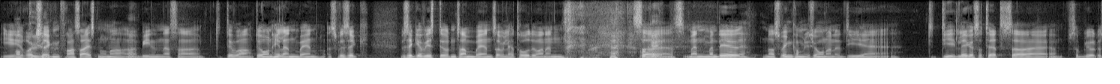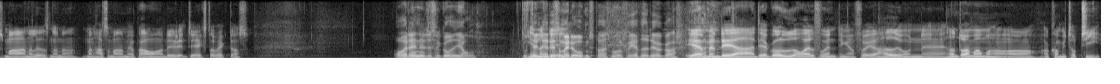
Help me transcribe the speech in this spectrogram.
i Opbygget. rygsækken fra 1600 ja. bilen. Altså, det var, det var en helt anden bane. Altså, hvis ikke, hvis ikke jeg vidste, det var den samme bane, så ville jeg have troet, det var en anden. så, okay. men, men det, når svingkombinationerne, de, øh, de, de ligger så tæt, så, øh, så bliver det så meget anderledes, når man har så meget mere power, og det, det er ekstra vægt også. Og hvordan er det så gået i år? Du stiller Jamen, det, det som et åbent spørgsmål, for jeg ved det jo godt. ja, men det er, det er gået ud over alle forventninger, for jeg havde jo en, uh, havde en drøm om at, at, at komme i top 10,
